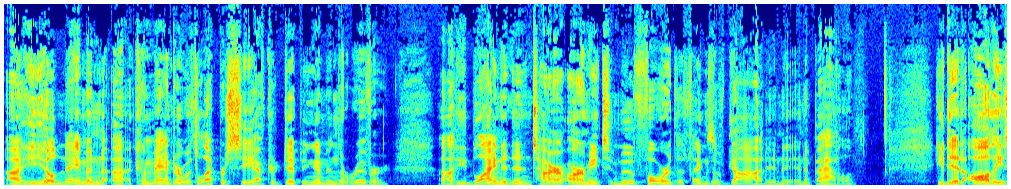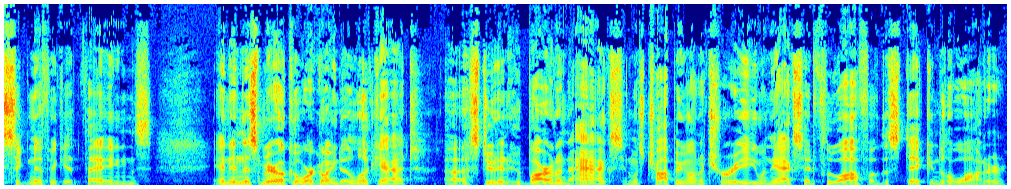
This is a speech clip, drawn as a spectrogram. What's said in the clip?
Uh, he healed Naaman, uh, a commander with leprosy, after dipping him in the river. Uh, he blinded an entire army to move forward the things of God in, in a battle. He did all these significant things. And in this miracle, we're going to look at uh, a student who borrowed an axe and was chopping on a tree when the axe head flew off of the stick into the water.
